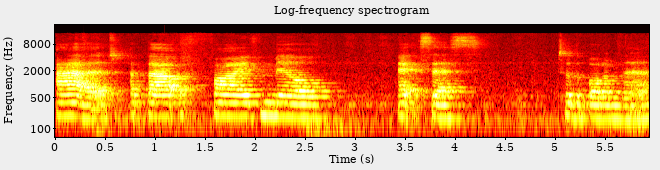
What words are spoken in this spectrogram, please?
add about a 5 mil excess to the bottom there.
